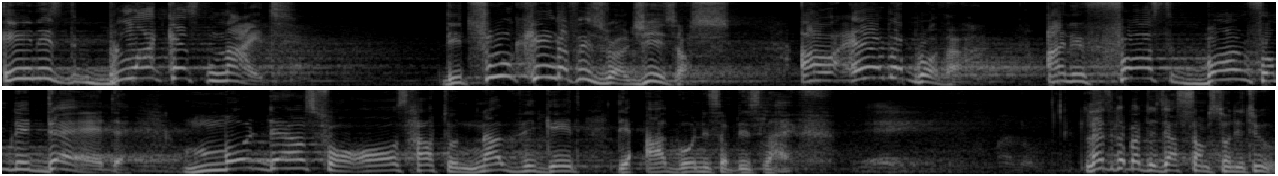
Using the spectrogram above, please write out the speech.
In his blackest night, the true king of Israel, Jesus, our elder brother, and the firstborn from the dead, models for us how to navigate the agonies of this life. Let's go back to just Psalms 22.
